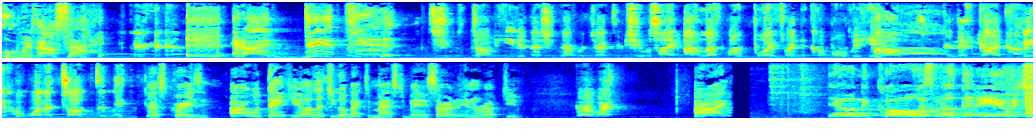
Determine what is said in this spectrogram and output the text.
Uber's outside. and I dipped. She was dumb heated that she got rejected. She was like, I left my boyfriend to come over here. and this guy don't even want to talk to me? That's crazy. All right, well, thank you. I'll let you go back to masturbating. Sorry to interrupt you. Bro, why? All right. Yo, Nicole, it smells good in here. What you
